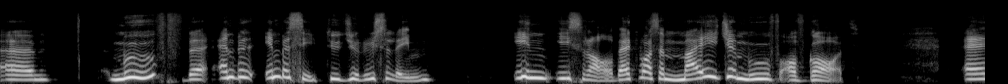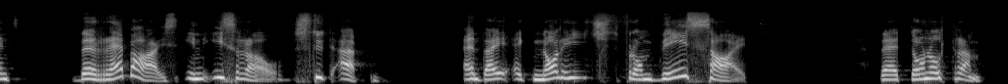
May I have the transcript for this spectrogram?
um, move the embassy to Jerusalem in Israel. That was a major move of God. And the rabbis in Israel stood up and they acknowledged from their side that Donald Trump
